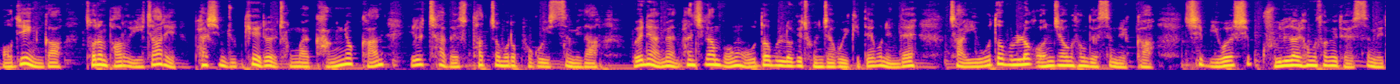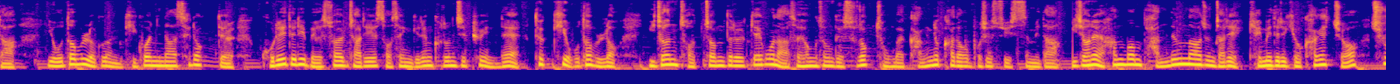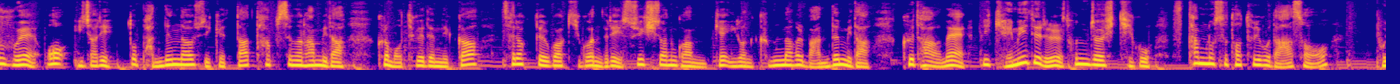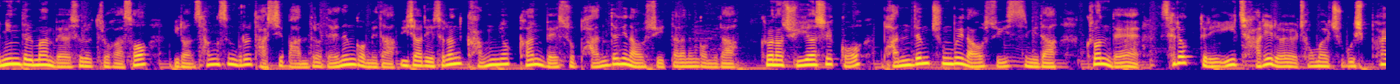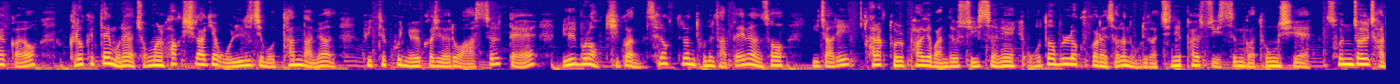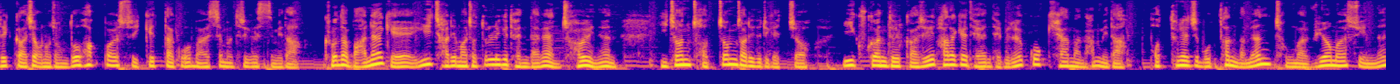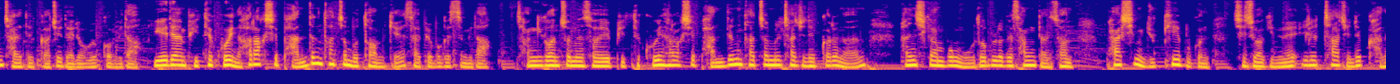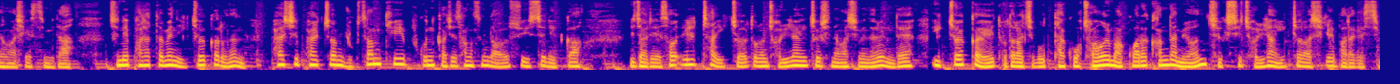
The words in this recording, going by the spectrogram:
어디인가 저는 바로 이 자리 86K를 정말 강력한 1차 매수 타점으로 보고 있습니다. 왜냐하면 1시간 봉 오더블럭이 존재하고 있기 때문인데 자 이 오더블럭 언제 형성됐습니까? 12월 19일날 형성이 됐습니다. 이 오더블럭은 기관이나 세력들, 고래들이 매수할 자리에서 생기는 그런 지표인데 특히 오더블럭 이전 저점들을 깨고 나서 형성될수록 정말 강력하다고 보실 수 있습니다. 이전에 한번 반등 나와준 자리 개미들이 기억하겠죠? 추후에 어 이 자리 또 반등 나올 수 있겠다 탑승을 합니다. 그럼 어떻게 됩니까? 세력들과 기관들이 수익 실현 과 함께 이런 급락을 만듭니다. 그 다음에 이 개미들을 손절시키고 스탑로스 터트리고 나서 본인들만 매수를 들어가서 이런 상승부를 다시 만들어내는 겁니다. 이 자리에서는 강력한 매수 반등이 나올 수 있다는 겁니다. 그러나 주의하실 거 반등 충분히 나올 수 있습니다. 그런데 세력들이 이 자리를 정말 주고 싶어 할까요? 그렇기 때문에 정말 확실하게 올리지 못한다면 비트코인 여기까지 내려왔을 때 일부러 기관, 세력들은 돈을 다 빼면서 이 자리 하락 돌파하게 만들 수 있으니 오더블럭 구간에서는 우리가 진입할 수 있음과 동시에 손절 자리까지 어느 정도 확보할 수 있겠다고 말씀 을 드리겠습니다. 그러나 만약에 이 자리마저 뚫리게 된다면 저희는 이전 저점 자리들이겠죠. 이 구간들까지 하락에 대한 대비를 꼭 해야만 합니다. 버텨내지 못한다면 정말 위험할 수 있는 자리들까지 내려올 겁니다. 이에 대한 비트코인 하락 시 반등 타점부터 함께 살펴보겠습니다. 장기 관점에서의 비트코인 하락 시 반등 타점 1차 진입가로는 1시간 봉 오더블럭의 상단선 86K 부근 지지 확인 후에 1차 진입 가능하시겠습니다. 진입하셨다면 익절가로는 88.63K 부근까지 상승 나올 수 있으니까 이 자리에서 1차 익절 또는 전량 익절 진행하시면 되는데 익절가에 도달하지 못하고 정을 맞고 하락한다면 즉시 전량 익절하시길 바라겠습니다.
